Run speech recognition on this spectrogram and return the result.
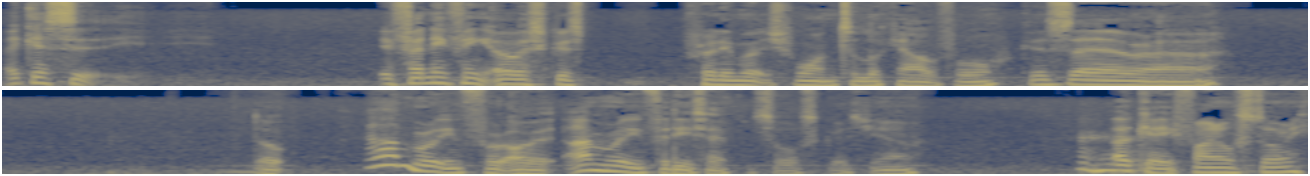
I guess it, if anything, OS Grid's pretty much one to look out for because they're. Uh, I'm rooting for I'm rooting for these open source grids, you know. Mhm. Okay, final story.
